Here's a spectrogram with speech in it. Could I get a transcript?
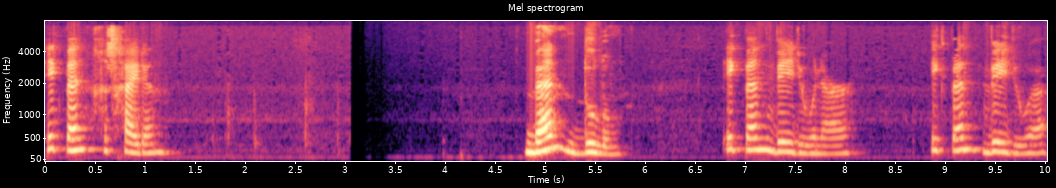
Ik ben gescheiden. Ben dulum. Ik ben weduwnaar. Ik ben weduwe.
